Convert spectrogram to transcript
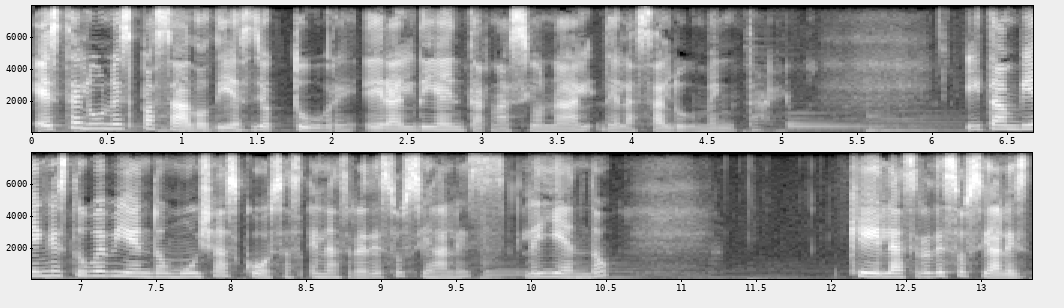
Este lunes pasado, 10 de octubre, era el Día Internacional de la Salud Mental. Y también estuve viendo muchas cosas en las redes sociales, leyendo que las redes sociales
